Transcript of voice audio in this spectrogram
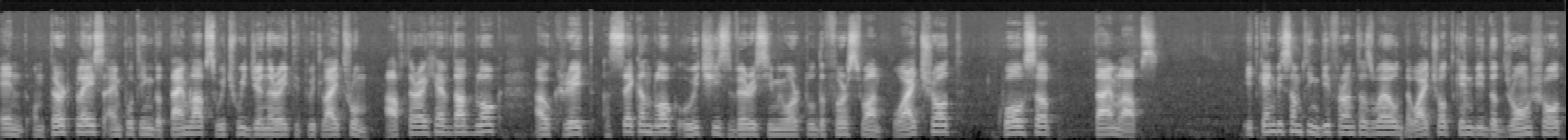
and on third place I'm putting the time-lapse which we generated with Lightroom. After I have that block, I'll create a second block which is very similar to the first one. Wide shot, close-up, time-lapse. It can be something different as well. The wide shot can be the drone shot.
